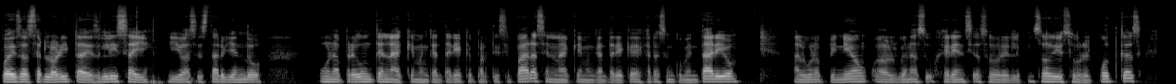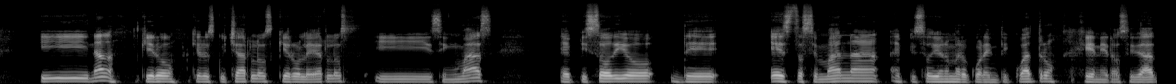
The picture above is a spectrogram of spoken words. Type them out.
puedes hacerlo ahorita, desliza y, y vas a estar viendo una pregunta en la que me encantaría que participaras, en la que me encantaría que dejaras un comentario, alguna opinión o alguna sugerencia sobre el episodio y sobre el podcast. Y nada, quiero, quiero escucharlos, quiero leerlos y sin más, episodio de esta semana, episodio número 44, generosidad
